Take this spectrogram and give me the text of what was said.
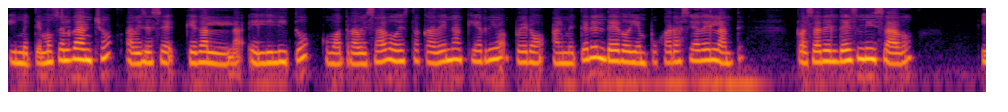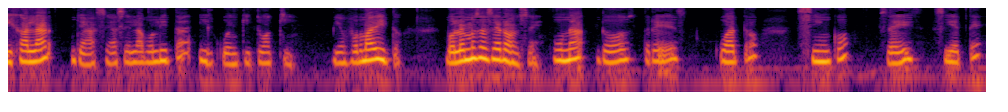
y metemos el gancho. A veces se queda el hilito como atravesado esta cadena aquí arriba pero al meter el dedo y empujar hacia adelante pasar el deslizado y jalar ya se hace la bolita y el cuenquito aquí bien formadito. Volvemos a hacer 11 1 2 3 4 5 6 7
